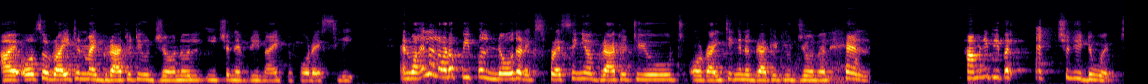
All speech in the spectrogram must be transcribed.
I also write in my gratitude journal each and every night before I sleep. And while a lot of people know that expressing your gratitude or writing in a gratitude journal helps, how many people actually do it?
